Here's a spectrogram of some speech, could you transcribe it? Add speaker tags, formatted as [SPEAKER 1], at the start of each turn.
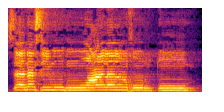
[SPEAKER 1] سَنَسِمُهُ عَلَى الْخُرْطُومِ.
